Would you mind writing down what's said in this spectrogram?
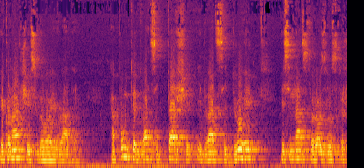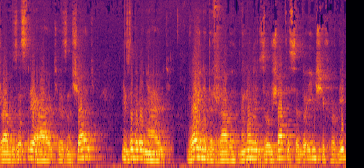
виконавчої судової влади. А пункти 21 і 22 18 розділу Скрижалю застерігають, визначають і забороняють. Воїни держави не можуть залучатися до інших робіт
